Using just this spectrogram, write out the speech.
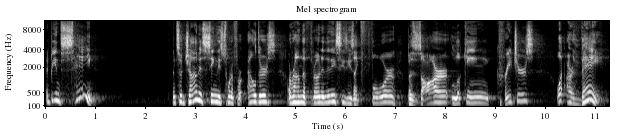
It'd be insane. And so John is seeing these 24 elders around the throne, and then he sees these like four bizarre looking creatures. What are they?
